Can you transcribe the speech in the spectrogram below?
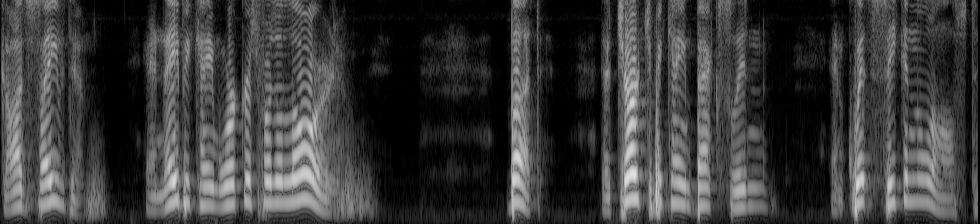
God saved them, and they became workers for the Lord. But the church became backslidden and quit seeking the lost.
